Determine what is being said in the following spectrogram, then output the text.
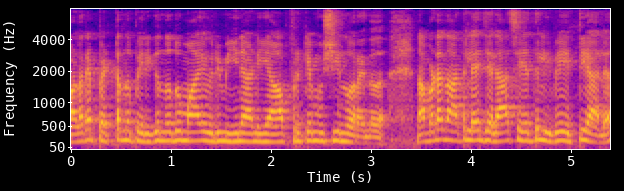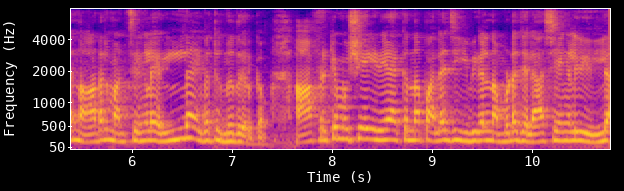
വളരെ പെട്ടെന്ന് പെരുകുന്നതുമായ ഒരു മീനാണ് ഈ ആഫ്രിക്കൻ മുഷി എന്ന് പറയുന്നത് നമ്മുടെ നാട്ടിലെ ജലാശയത്തിൽ ഇവ എത്തിയാൽ നാടൻ മത്സ്യങ്ങളെ എല്ലാം ഇവ തിന്നു തീർക്കും ആഫ്രിക്കൻ മുഷിയെ ഇരയാക്കുന്ന പല ജീവികൾ നമ്മുടെ ജലാശയങ്ങളിൽ ഇല്ല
